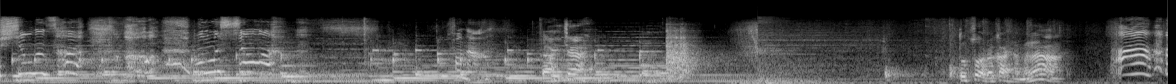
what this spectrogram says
好香的菜，那么香啊！放哪？这儿这儿。都坐着干什么呢？啊啊啊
